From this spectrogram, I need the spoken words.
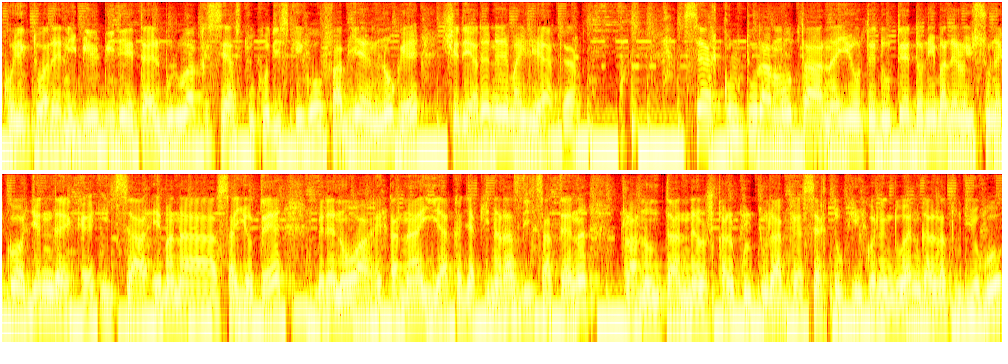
proiektuaren ibilbide eta helburuak zehaztuko dizkigu Fabien Noge, sedearen ere maileak. Zer kultura mota nahi ote dute Doni Banelo izuneko jendek hitza emana zaiote, beren oar eta nahiak jakinaraz ditzaten, planontan euskal kulturak zertukinkoen duen galdatu diogu,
